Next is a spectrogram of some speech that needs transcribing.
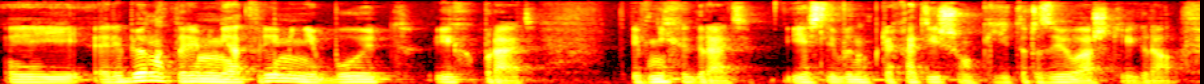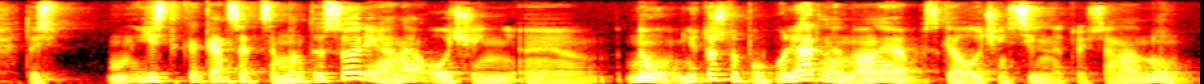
и ребенок времени от времени будет их брать и в них играть, если вы, например, хотите, чтобы какие-то развивашки играл. То есть есть такая концепция монте она очень, э, ну, не то что популярная, но она, я бы сказал, очень сильная. То есть она, ну,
